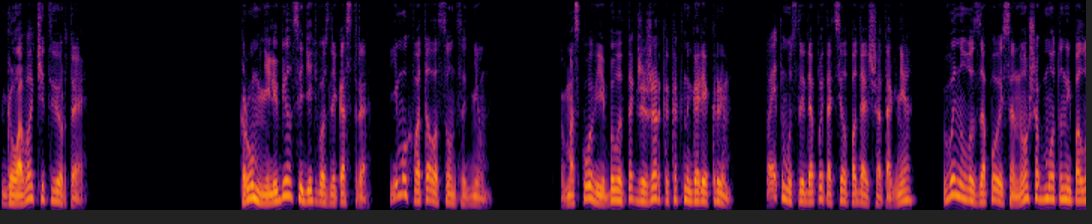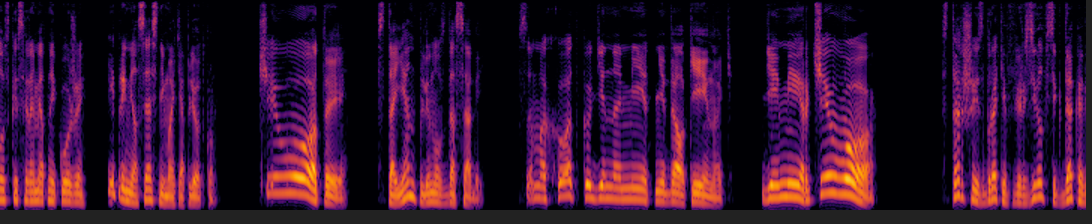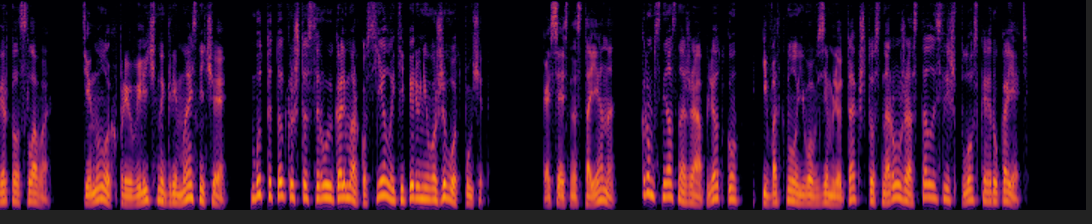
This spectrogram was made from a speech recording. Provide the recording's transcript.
Глава четвертая. Крум не любил сидеть возле костра. Ему хватало солнца днем. В Москве было так же жарко, как на горе Крым, поэтому следопыт отсел подальше от огня, вынул из-за пояса нож, обмотанный полоской сыромятной кожи, и принялся снимать оплетку. «Чего ты?» Стоян плюнул с досадой. «Самоходку динамит не дал кинуть. Демир, чего?» Старший из братьев Верзил всегда коверкал слова. Тянул их, преувеличенно гримасничая, будто только что сырую кальмарку съел, и теперь у него живот пучит. Косясь на Стояна, Крум снял с ножа оплетку и воткнул его в землю так, что снаружи осталась лишь плоская рукоять.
